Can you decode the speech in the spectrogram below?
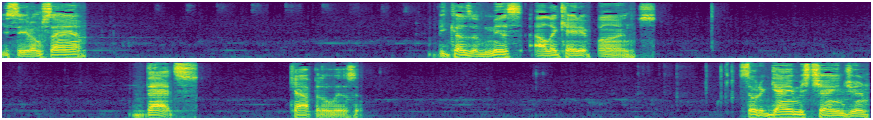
You see what I'm saying? Because of misallocated funds. That's capitalism. So the game is changing.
